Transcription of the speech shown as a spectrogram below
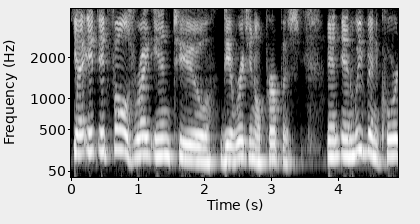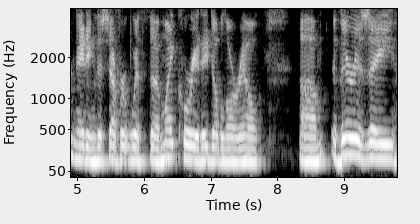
Yeah, it, it falls right into the original purpose. And, and we've been coordinating this effort with uh, Mike Corey at ARRL um, there is a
